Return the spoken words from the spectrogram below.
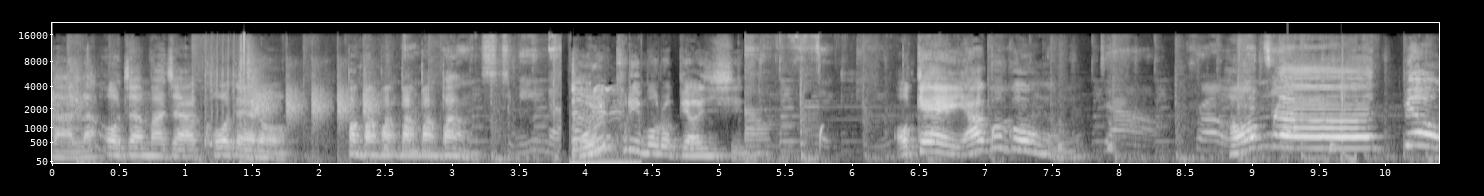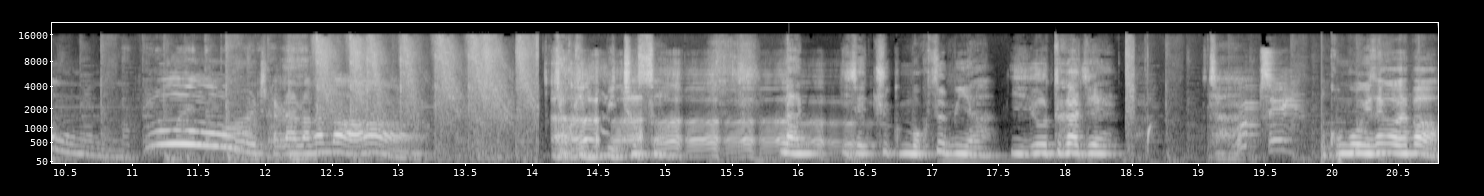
날라오자마자 그대로. 빵빵빵빵빵빵. 볼프리모로 변신. 오케이 야구공. 홈런 뿅잘 날아간다. 저기 미쳤어. 난 이제 죽은 목숨이야. 이 어떡하지? 자 공공이 생각해봐.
